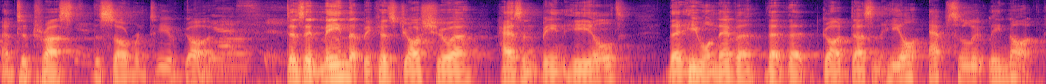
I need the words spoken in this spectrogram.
and to trust the sovereignty of God. Yes. Does it mean that because Joshua hasn't been healed, that he will never, that, that God doesn't heal? Absolutely not.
